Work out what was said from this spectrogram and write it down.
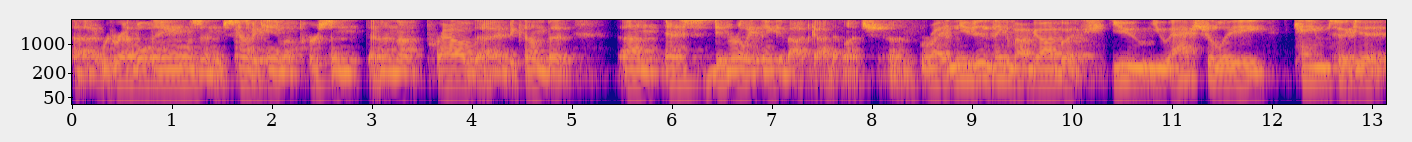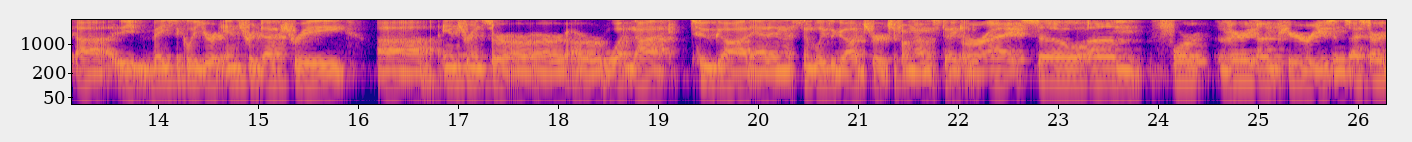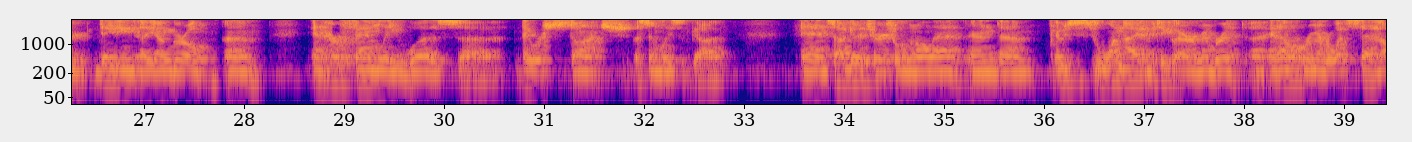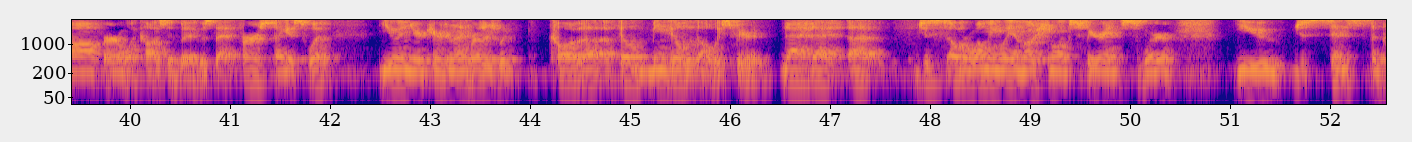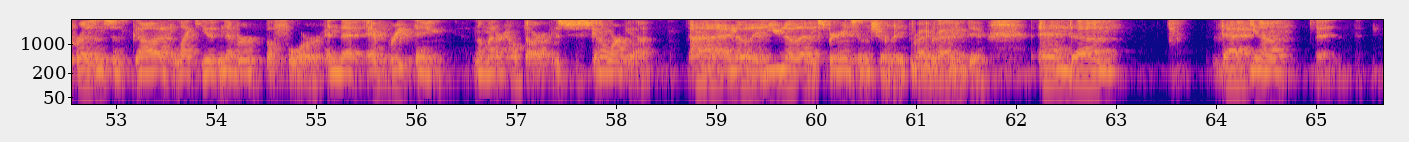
uh, regrettable things and just kind of became a person that I'm not proud that I had become, but. Um, and I just didn't really think about God that much. Um, right, and you didn't think about God, but you you actually came to get uh, basically your introductory uh, entrance or, or, or, whatnot to God at an Assemblies of God church, if I'm not mistaken. Right. So, um, for very unpure reasons, I started dating a young girl, um, and her family was, uh, they were staunch Assemblies of God. And so I'd go to church with them and all that. And um, it was just one night in particular, I remember it. Uh, and I don't remember what set it off or what caused it, but it was that first, I guess, what you and your charismatic brothers would call uh, filled, being filled with the Holy Spirit. That that uh, just overwhelmingly emotional experience where you just sense the presence of God like you had never before, and that everything, no matter how dark, is just going to work out. I, I, know that you know that experience, and I'm sure many people right, listening right. do. And um, that you know that,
